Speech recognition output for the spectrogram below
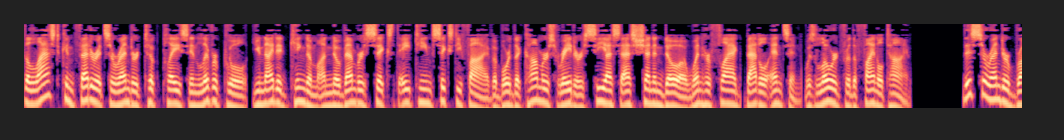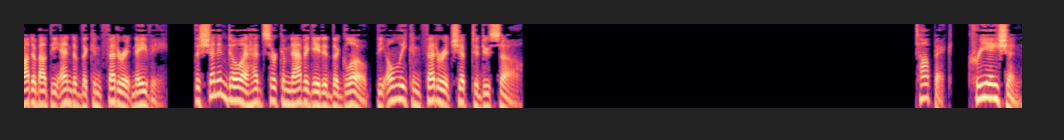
The last Confederate surrender took place in Liverpool, United Kingdom on November 6, 1865 aboard the commerce raider CSS Shenandoah when her flag battle ensign was lowered for the final time. This surrender brought about the end of the Confederate Navy. The Shenandoah had circumnavigated the globe, the only Confederate ship to do so. Creation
